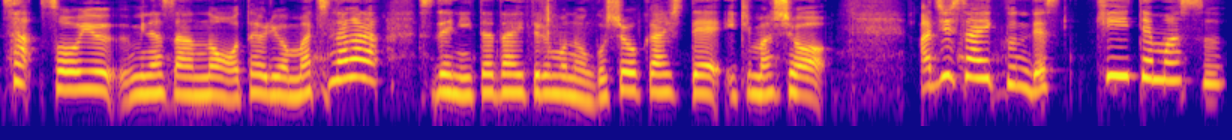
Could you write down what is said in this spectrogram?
さあ、そういう皆さんのお便りを待ちながら、すでにいただいているものをご紹介していきましょう。アジサイくんです。聞いてます。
